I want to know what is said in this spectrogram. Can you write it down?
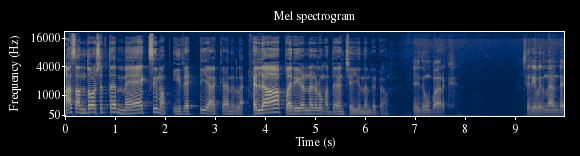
ആ സന്തോഷത്തെ മാക്സിമം ഇരട്ടിയാക്കാനുള്ള എല്ലാ പരിഗണനകളും അദ്ദേഹം ചെയ്യുന്നുണ്ട് കേട്ടോ. ഇത് മുബാറക്. ചെറിയ പെരുന്നാളിന്റെ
